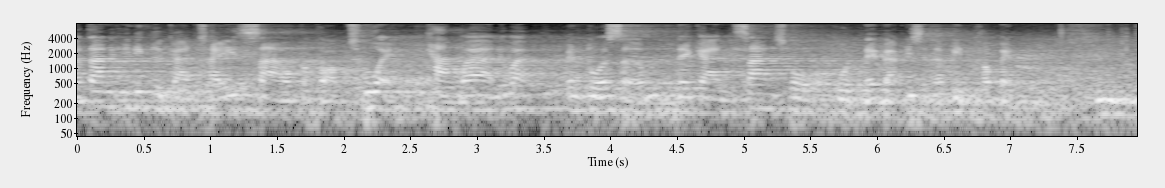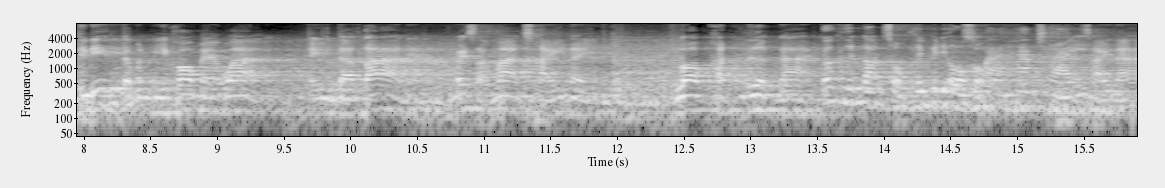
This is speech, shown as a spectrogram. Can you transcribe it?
Data ในที่นี้คือการใช้ซาวด์ประกอบช่วยครับว่าเรียกว่าเป็นตัวเสริมในการสร้างโชว์ของคุณในแบบที่ศิลปินเขาเป็น ทีนี้แต่มันมีข้อแม้ว่า ไอ้ Data เนี่ยไม่สามารถใช้ในรอบคัดเลือกได้ ก็คือตอนส่งคลิปวิดีโอเข้ามาห้ามใช้ ใช่นะ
